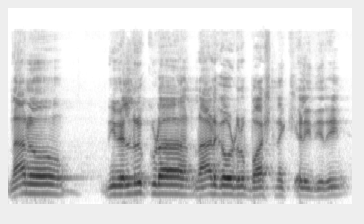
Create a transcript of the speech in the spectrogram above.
ನಾನು, ನೀವೆಲ್ಲರೂ ಕೂಡ ನಾಡಗೌಡರು ಭಾಷಣ ಕೇಳಿದ್ದೀರಿ.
